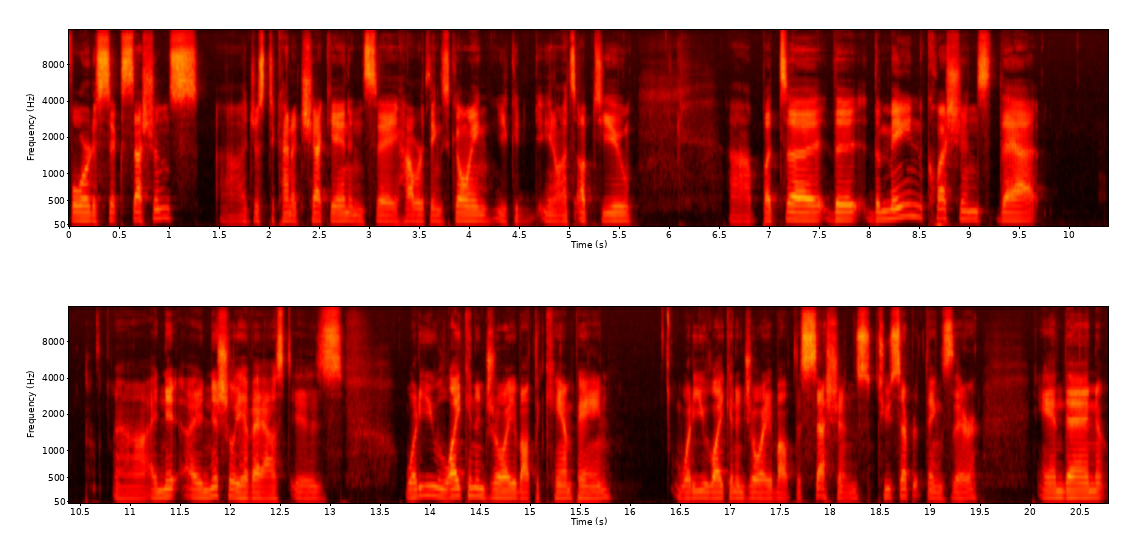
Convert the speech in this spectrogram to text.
four to six sessions uh, just to kind of check in and say how are things going. You could, you know, it's up to you. Uh, but uh, the the main questions that uh, I, I initially have asked is, what do you like and enjoy about the campaign? What do you like and enjoy about the sessions? Two separate things there. And then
